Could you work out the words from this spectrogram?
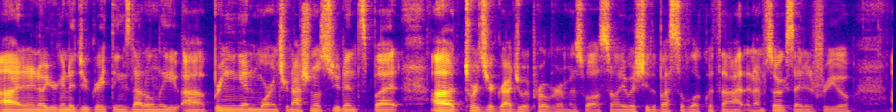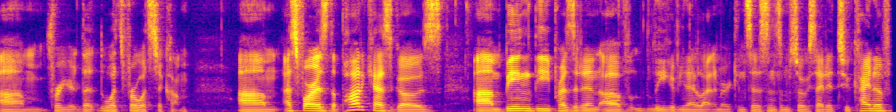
uh, and I know you're going to do great things, not only uh, bringing in more international students, but uh, towards your graduate program as well. So I wish you the best of luck with that, and I'm so excited for you, um, for your the, what's for what's to come. Um, as far as the podcast goes, um, being the president of League of United Latin American Citizens, I'm so excited to kind of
